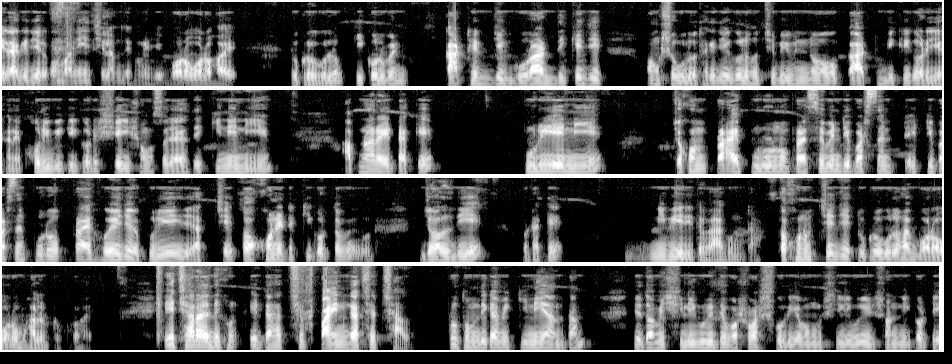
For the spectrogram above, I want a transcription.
এর আগে যেরকম বানিয়েছিলাম, দেখুন এই যে বড় বড় হয় টুকরোগুলো, কি করবেন? কাঠের যে গোড়ার দিকে যে অংশগুলো থাকে, যেগুলো হচ্ছে বিভিন্ন কাঠ বিক্রি করে, যেখানে খড়ি বিক্রি করে, সেই সমস্ত জায়গা থেকে কিনে নিয়ে আপনারা এটাকে পুড়িয়ে নিয়ে যখন প্রায় পুরনো, প্রায় সেভেন্টি পার্সেন্ট এইটটি পার্সেন্ট পুরো প্রায় হয়ে যাবে, পুড়িয়ে যাচ্ছে, তখন এটা কি করতে হবে? জল দিয়ে ওটাকে নিভিয়ে দিতে হবে আগুনটা। তখন হচ্ছে যে টুকরোগুলো হয়, বড় বড়, ভালো টুকরো হয়। এছাড়া দেখুন, এটা হচ্ছে পাইন গাছের ছাল। প্রথম দিকে আমি কিনে আনতাম, যেহেতু আমি শিলিগুড়িতে বসবাস করি এবং শিলিগুড়ির সন্নিকটে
